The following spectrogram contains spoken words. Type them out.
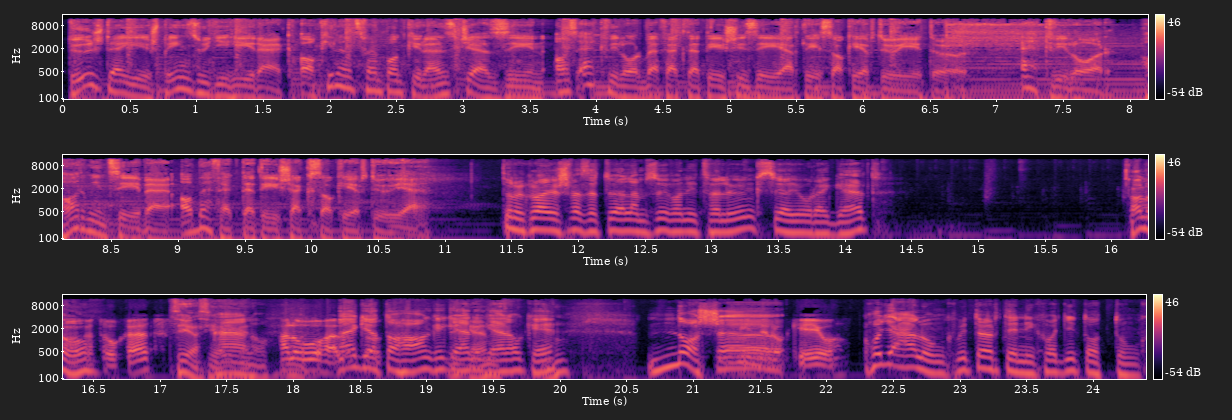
Tőzsdei és pénzügyi hírek a 90.9 jazz az Equilor befektetési ZRT szakértőjétől. Equilor, 30 éve a befektetések szakértője. Török Lajos vezető elemző van itt velünk. Szia, jó reggelt! Halló! Szia, szia! Halló. Halló, halló. Megjött a hang, igen, igen, igen oké. Okay. Uh-huh. Nos, Minden uh, oké, okay, jó. Hogy állunk? Mi történik? Hogy nyitottunk?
